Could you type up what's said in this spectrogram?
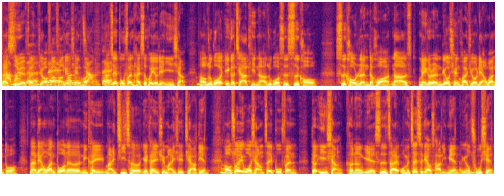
在四月份就要发放六千块，那这部分还是会有点影响。好，如果一个家庭啊，如果是四口四口人的话，那每个人六千块就有两万多。那两万多呢，你可以买机车，也可以去买一些家电。好，所以我想这部分的影响可能也是在我们这次调查里面有出现。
